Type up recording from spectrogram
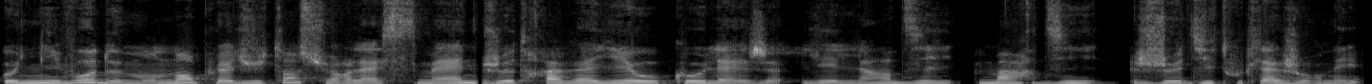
Au niveau de mon emploi du temps sur la semaine, je travaillais au collège les lundis, mardis, jeudis toute la journée.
